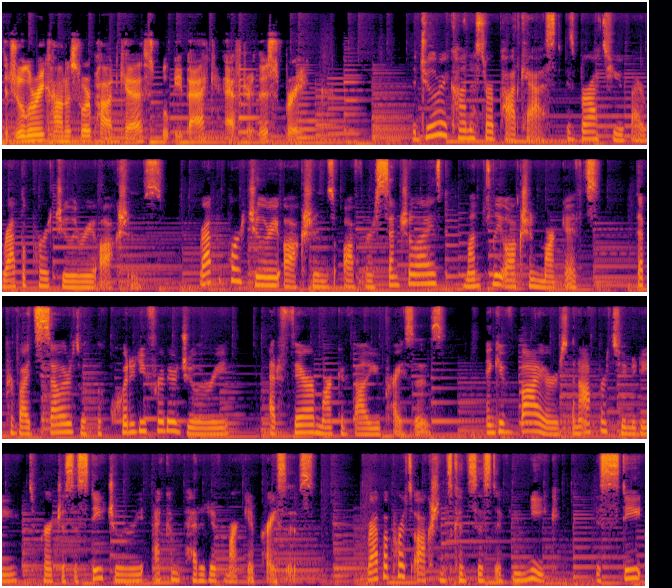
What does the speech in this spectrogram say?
The Jewelry Connoisseur podcast will be back after this break. The Jewelry Connoisseur podcast is brought to you by Rapaport Jewelry Auctions. Rapaport Jewelry Auctions offers centralized monthly auction markets that provide sellers with liquidity for their jewelry at fair market value prices and give buyers an opportunity to purchase estate jewelry at competitive market prices. Rapaport's auctions consist of unique, estate,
